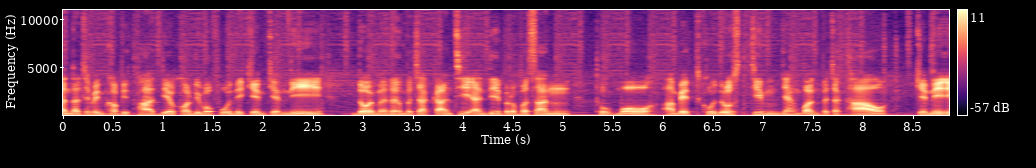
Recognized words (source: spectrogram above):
นั่นน่าจะเป็นความผิดพลาดเดียวของลิเวอร์พูลในเกมเกมนี้ โดยมาเริ่มมาจากการที่แอนดี้บรบสันถูกโมอาเมดคูดุสจิ้มแย่งบอลไปจากเท้าเกมนี้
